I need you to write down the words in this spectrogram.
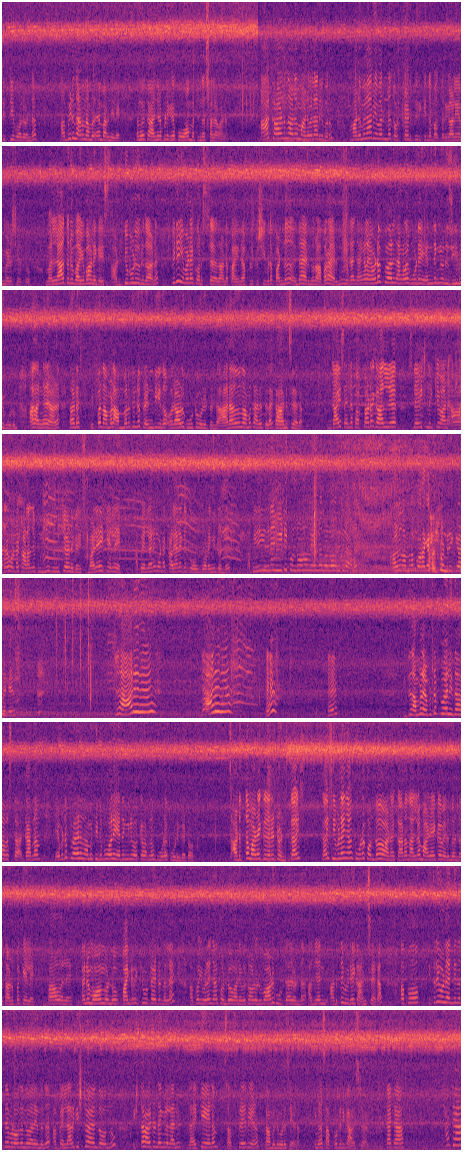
സിറ്റി പോലെ ഉണ്ട് അവിടെ നിന്നാണ് നമ്മൾ ഞാൻ പറഞ്ഞില്ലേ നമുക്ക് കാഞ്ഞിരപ്പള്ളിക്ക് പോകാൻ പറ്റുന്ന സ്ഥലമാണ്. ആ കാണുന്നതാണ് മണുമല റിവറും മണുമല റിവറിന്റെ തൊട്ടടുത്തിരിക്കുന്ന ഭദ്രകാളിയമ്മയുടെ ക്ഷേത്രവും. വല്ലാത്തൊരു വൈബാണ് ഗൈസ് അടിപൊളി ഒരു ഇതാണ്. പിന്നെ ഇവിടെ കുറച്ച് ഇതാണ് പൈനാപ്പിൾ കൃഷി. ഇവിടെ പണ്ട് എന്തായിരുന്നു റബ്ബറായിരുന്നു ഞങ്ങൾ എവിടെ പോയാലും ഞങ്ങളെ കൂടെ എന്തെങ്കിലും ഒരു ജീവി കൂടും. അതങ്ങനെയാണ്. അതാണ് ഇപ്പം നമ്മുടെ അമ്പലത്തിന്റെ ഫ്രണ്ടിൽ നിന്ന് ഒരാൾ കൂട്ടുകൂടിയിട്ടുണ്ട്. ആരാണെന്ന് നമുക്കറിയത്തില്ല. കാണിച്ചു തരാം. ഗൈസ് എന്റെ പപ്പയുടെ കാലിൽ സ്നേഹിച്ച് നിൽക്കുവാണ് ആരോ കൊണ്ട കളഞ്ഞ കുഞ്ഞു പൂച്ചയാണ് ഗൈസ് മഴയൊക്കെ അല്ലേ? അപ്പോൾ എല്ലാവരും കൊണ്ട കളയാനൊക്കെ തുടങ്ങിയിട്ടുണ്ട്. അപ്പോൾ ഇനി ഇതിനെ വീട്ടിൽ കൊണ്ടുപോകണോ വേണ്ടോ എന്നുള്ള ഇതിലാണ്. ആൾ നമ്മളെ പുറകെ വന്നുകൊണ്ടിരിക്കുകയാണ് ഗൈസ് ഇത് ആരിത്? ഇത് ഇത് നമ്മൾ എവിടെ പോയാലും ഇതാ അവസ്ഥ. കാരണം എവിടെ പോയാലും നമുക്ക് ഇതുപോലെ ഏതെങ്കിലുമൊക്കെ പറഞ്ഞാൽ കൂടെ കൂടും കേട്ടോ. അടുത്ത മഴ കയറിയിട്ടുണ്ട് ഗൈസ് ഗൈസ് ഇവളെ ഞാൻ കൂടെ കൊണ്ടുപോവാണ്. കാരണം നല്ല മഴയൊക്കെ വരുന്നുണ്ട്. തണുപ്പൊക്കെ അല്ലേ പാവല്ലേ അതിന് മോഹം കൊണ്ടു. ഭയങ്കര ക്യൂട്ടായിട്ടുണ്ടല്ലേ അപ്പോൾ ഇവിടെ ഞാൻ കൊണ്ടുപോവാണ്. ഇവർക്ക് അവിടെ ഒരുപാട് കൂട്ടുകാരുണ്ട്. അത് ഞാൻ അടുത്ത വീഡിയോ കാണിച്ചു തരാം. അപ്പോൾ ഇത്രയേ ഉള്ളൂ എന്റെ ഇന്നത്തെ വ്ളോഗ് എന്ന് പറയുന്നത്. അപ്പോൾ എല്ലാവർക്കും ഇഷ്ടമായെന്ന് തോന്നുന്നു. ഇഷ്ടമായിട്ടുണ്ടെങ്കിൽ എല്ലാവരും ലൈക്ക് ചെയ്യണം സബ്സ്ക്രൈബ് ചെയ്യണം കമന്റ് കൂടെ ചെയ്യണം. നിങ്ങളുടെ സപ്പോർട്ട് എനിക്ക് ആവശ്യമാണ്. ടാറ്റാ ടാറ്റാ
